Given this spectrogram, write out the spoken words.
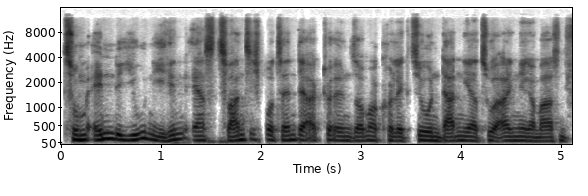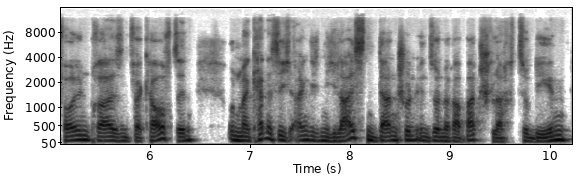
zum Ende Juni hin erst 20 Prozent der aktuellen Sommerkollektion dann ja zu einigermaßen vollen Preisen verkauft sind. Und man kann es sich eigentlich nicht leisten, dann schon in so eine Rabattschlacht zu gehen.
